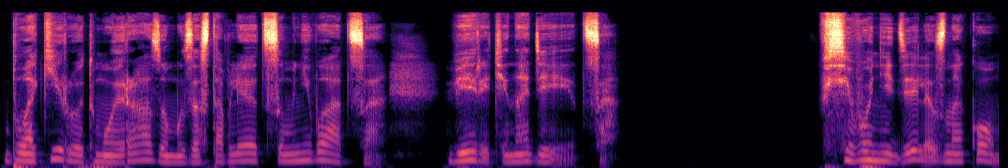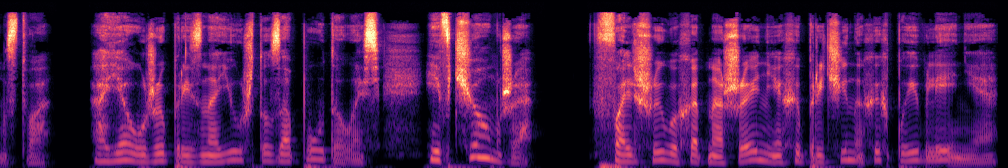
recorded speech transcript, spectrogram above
блокируют мой разум и заставляют сомневаться, верить и надеяться. Всего неделя знакомства, а я уже признаю, что запуталась. И в чем же? В фальшивых отношениях и причинах их появления,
